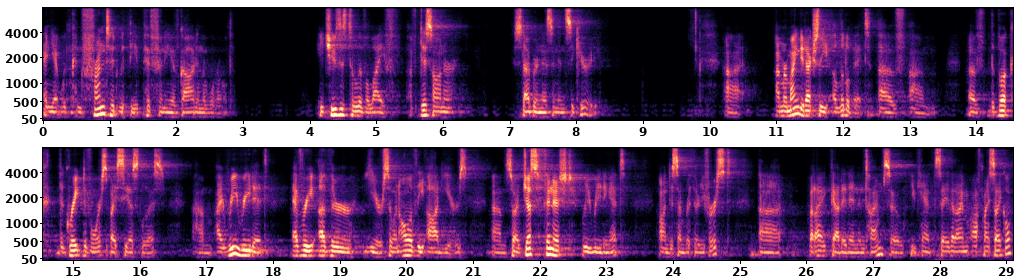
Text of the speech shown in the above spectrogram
And yet, when confronted with the epiphany of God in the world, he chooses to live a life of dishonor, stubbornness, and insecurity. Uh, I'm reminded actually a little bit of, um, of the book The Great Divorce by C.S. Lewis. Um, I reread it every other year, so in all of the odd years. Um, so I've just finished rereading it on December 31st, uh, but I got it in in time, so you can't say that I'm off my cycle.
